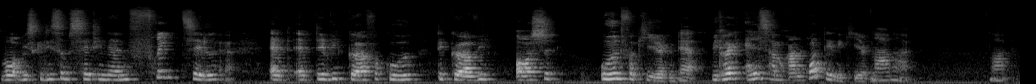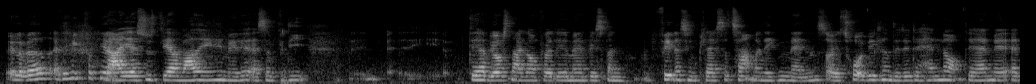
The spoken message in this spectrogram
Hvor vi skal ligesom sætte hinanden fri til, Ja. at, at det vi gør for Gud, det gør vi også uden for kirken. Ja. Vi kan jo ikke alle sammen rende rundt ind i kirken. Nej, nej. Nej. Eller hvad? Er det helt forkert? Nej, jeg synes, jeg er meget enig med det, altså fordi det har vi også snakket om før, det her med, at hvis man finder sin plads, så tager man ikke en andens. Og jeg tror i virkeligheden, det er det, det handler om. Det er med, at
